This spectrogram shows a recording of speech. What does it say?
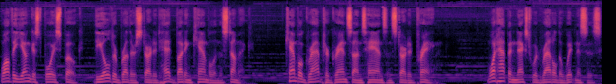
While the youngest boy spoke, the older brother started head butting Campbell in the stomach. Campbell grabbed her grandson's hands and started praying. What happened next would rattle the witnesses,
